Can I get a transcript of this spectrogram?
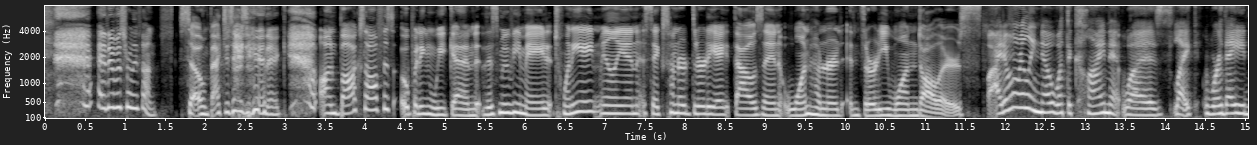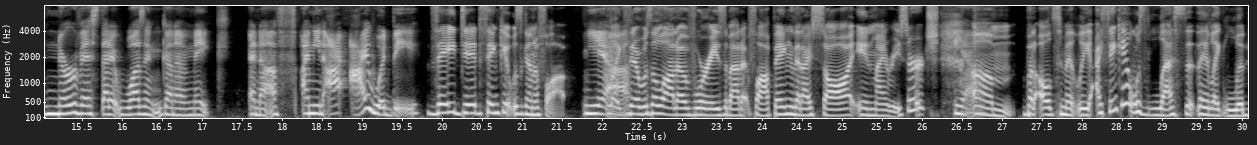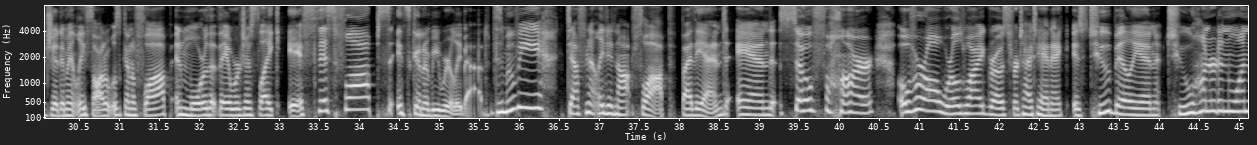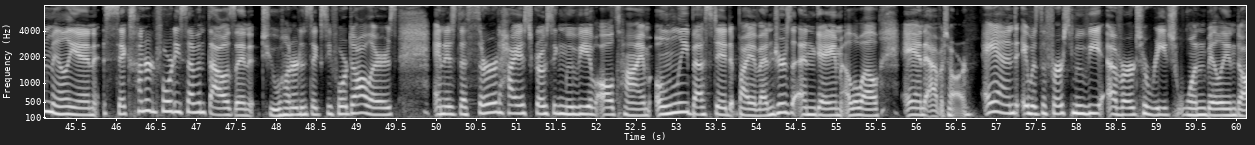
and it was really fun. So back to Titanic. On box office opening weekend, this movie made $28,638,131. I don't really know what the climate was. Like, were they nervous that it wasn't gonna make enough? I mean, I I would be. They did think it was going to flop. Yeah. Like there was a lot of worries about it flopping that I saw in my research. Yeah. Um, but ultimately, I think it was less that they like legitimately thought it was gonna flop and more that they were just like, if this flops, it's gonna be really bad. The movie definitely did not flop by the end. And so far, overall worldwide gross for Titanic is two billion two hundred and one million six hundred forty-seven thousand two hundred and sixty-four dollars and is the third highest grossing movie of all time, only bested by Avengers Endgame, LOL, and Avatar. And it was the first movie ever to reach $1 billion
